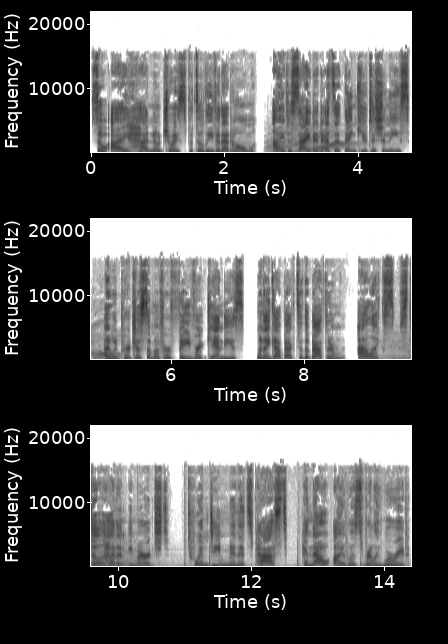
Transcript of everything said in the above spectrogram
so I had no choice but to leave it at home. I decided as a thank you to Shanice, I would oh. purchase some of her favorite candies. When I got back to the bathroom, Alex still hadn't emerged. 20 minutes passed, and now I was really worried.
